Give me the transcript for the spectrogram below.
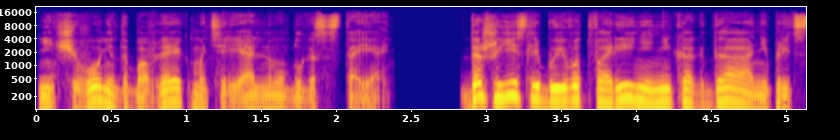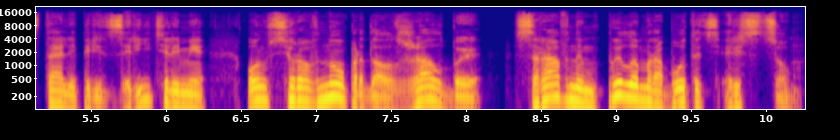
ничего не добавляя к материальному благосостоянию. Даже если бы его творения никогда не предстали перед зрителями, он все равно продолжал бы с равным пылом работать резцом.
